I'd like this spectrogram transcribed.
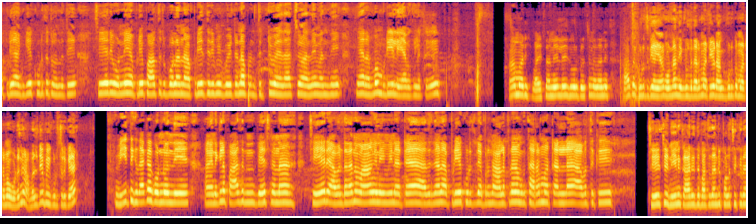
அப்படியே அங்கேயே கொடுத்துட்டு வந்துட்டேன். சரி உடனே அப்படியே பார்த்துட்டு போகலாம் நான் அப்படியே திரும்பி போயிட்டேன்னா அப்புறம் திட்டுவேன் ஏதாச்சும். அதே வந்தேன் ஏன் ரொம்ப முடியலையா அவங்களுக்கு? ஆமாடி வயசானே இல்லை. இது ஒரு பிரச்சனை தானே. காசை கொடுத்துட்டியா? ஏன் கொண்டாந்து எங்கள்கிட்ட தர மாட்டியோ? நாங்கள் கொடுக்க மாட்டோமா? உடனே அவள்கிட்டே போய் கொடுத்துருக்கேன். வீட்டுக்கு தாக்கா கொண்டு வந்தேன். எனக்குள்ள பார்த்துட்டு பேசினேன்னா சரி அவள்கிட்ட தானே வாங்கினேன் மீனாட்ட அதனால அப்படியே கொடுத்துட்டு அப்புறம் நாளை நமக்கு தர மாட்டாள்ல அவத்துக்கு. சரி சரி நீனு காரியத்தை பார்த்து தாண்டி பொழைச்சிக்கிற.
